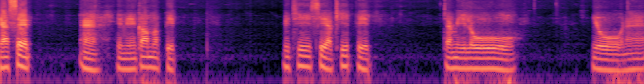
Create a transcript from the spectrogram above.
ยัดเสร็จ อ่า ทีนี้ก็มาปิด วิธีเสียบที่ปิด จะมีรูอยู่นะฮะ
